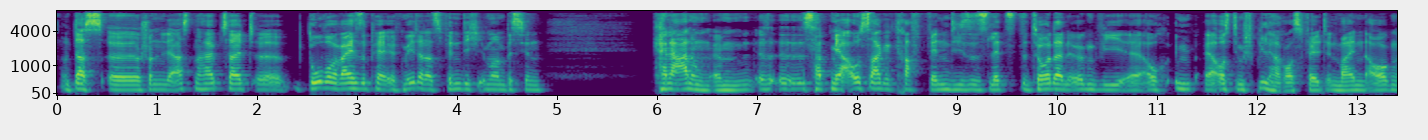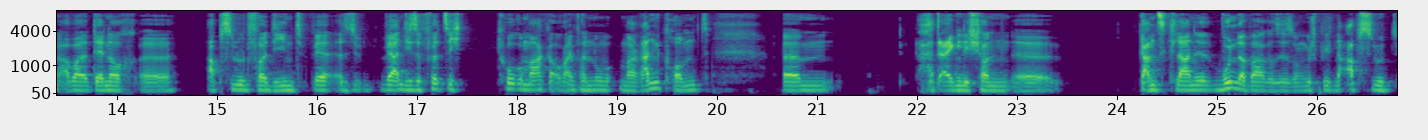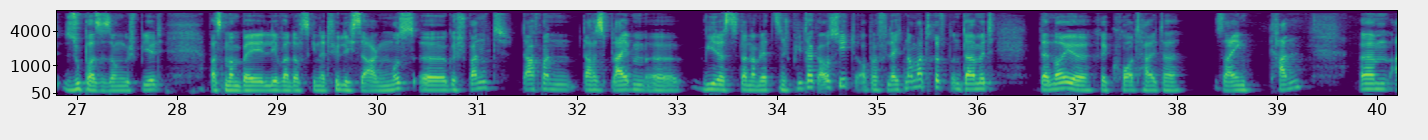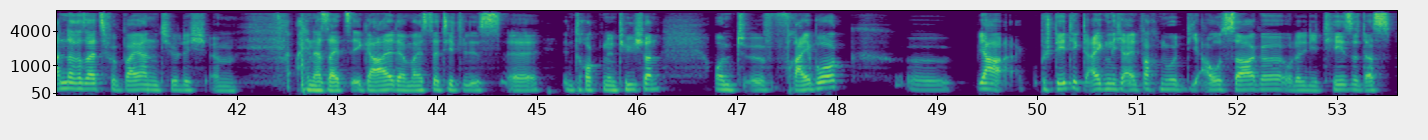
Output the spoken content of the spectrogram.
Und das äh, schon in der ersten Halbzeit äh, doverweise per Elfmeter, das finde ich immer ein bisschen keine Ahnung, ähm, es, es, hat mehr Aussagekraft, wenn dieses letzte Tor dann irgendwie äh, auch im, äh, aus dem Spiel herausfällt, in meinen Augen, aber dennoch äh, absolut verdient. Wer, also, wer an diese 40 Tore-Marke auch einfach nur mal rankommt, ähm, hat eigentlich schon äh, ganz klar eine wunderbare Saison gespielt, eine absolut super Saison gespielt, was man bei Lewandowski natürlich sagen muss. Äh, gespannt darf man, darf es bleiben, äh, wie das dann am letzten Spieltag aussieht, ob er vielleicht nochmal trifft und damit der neue Rekordhalter sein kann. Ähm, andererseits für Bayern natürlich ähm, einerseits egal, der Meistertitel ist äh, in trockenen Tüchern und äh, Freiburg äh, ja bestätigt eigentlich einfach nur die Aussage oder die These, dass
